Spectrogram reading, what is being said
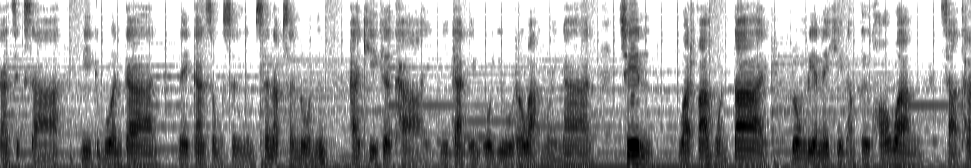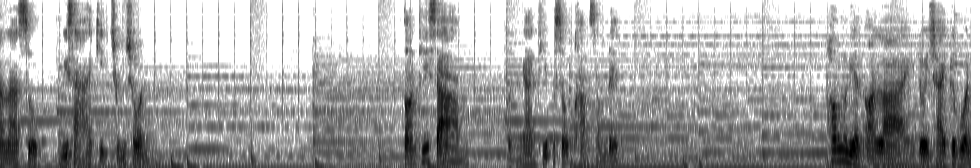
การศึกษา มีกระบวนการในการส่งเสริม สนับสนุน ภาคีเครือข่าย มีการ MOU ระหว่างหน่วยงาน เช่น วัดฟ้าหวนใต้ โรงเรียนในเขตอำเภอค้อวัง สาธารณสุข วิสาหกิจชุมชน ตอนที่ 3 ผลงานที่ประสบความสำเร็จ ห้องเรียนออนไลน์ โดยใช้กระบวน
